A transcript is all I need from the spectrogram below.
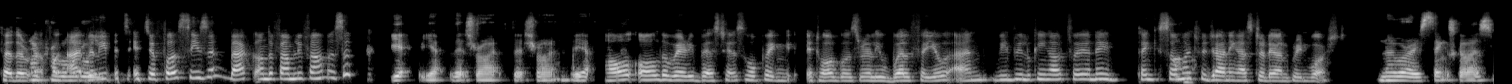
Feather. No I believe it's it's your first season back on the family farm, is it? Yeah, yeah, that's right. That's right. Yeah. All all the very best. Here's hoping it all goes really well for you, and we'll be looking out for your name. Thank you so much for joining us today on Greenwashed. No worries. Thanks, guys.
